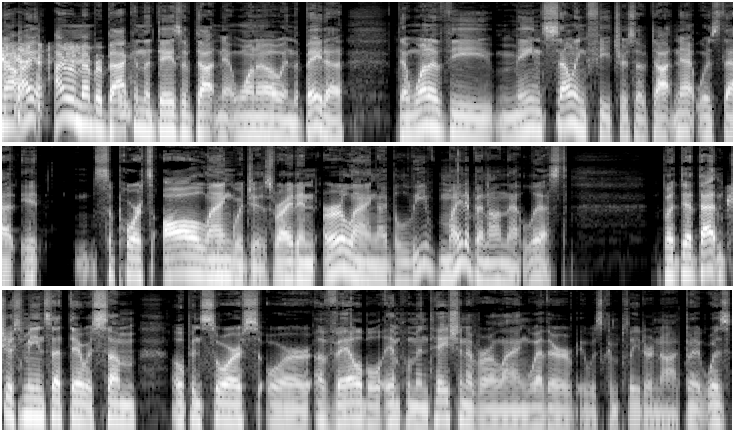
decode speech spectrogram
now, I I remember back in the days of .NET 1.0 in the beta then one of the main selling features of .NET was that it supports all languages, right? And Erlang, I believe, might have been on that list. But that, that just means that there was some open source or available implementation of Erlang, whether it was complete or not. But was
